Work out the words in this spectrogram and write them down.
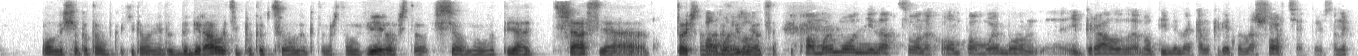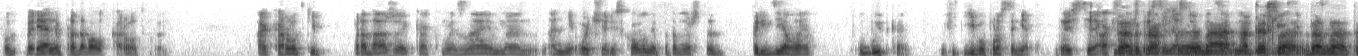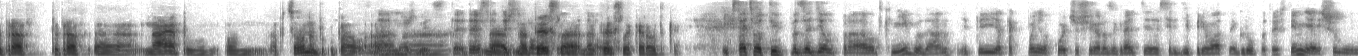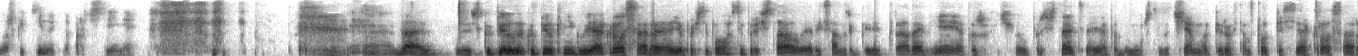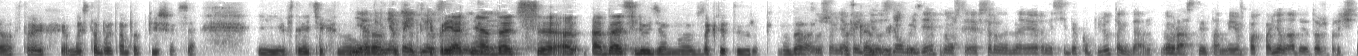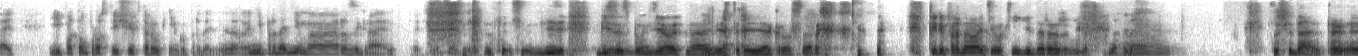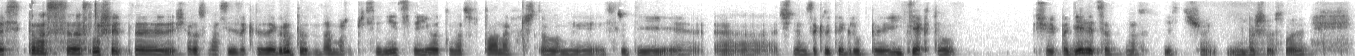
он еще потом в какие-то моменты добирал эти пут-опционы, потому что он верил, что все, ну вот я сейчас, я точно по развернется. По-моему, он не на опционах, он, по-моему, играл вот именно конкретно на шорте, то есть он их реально продавал в короткую. А короткие продажи, как мы знаем, они очень рискованные, потому что предела убытка его просто нет. То есть акция да, ты прав, на, на, на Tesla, да, да, ты прав, ты прав. Э, на Apple он опционы покупал, да, а может на, быть. Tesla, на, на, Tesla, на Tesla короткая. И, кстати, вот ты задел про вот книгу, да, и ты, я так понял, хочешь ее разыграть э, среди приватной группы. То есть ты меня решил немножко кинуть на прочтение. Да, купил, купил книгу Я Кроссара, ее почти полностью прочитал, и Александр говорит, а дай мне, я тоже хочу прочитать, а я подумал, что зачем, во-первых, там подпись Я Кроссара, во-вторых, мы с тобой там подпишемся, и в-третьих, ну, Нет, гораздо все-таки приятнее отдать, э, отдать людям в закрытую группу. Ну, давай, Слушай, у меня появилась новая идея, потому что я все равно, наверное, себе куплю тогда, ну, раз ты там ее похвалил, надо ее тоже прочитать, и потом просто еще и вторую книгу продадим, не продадим, а разыграем. Бизнес будем делать на Мистере Я Кроссар. Перепродавать его книги дороже. Слушай, да, э, кто нас э, слушает, э, еще раз, у нас есть закрытая группа, туда можно присоединиться, и вот у нас в планах, что мы среди членов закрытой группы и те, кто еще и поделится, у нас есть еще небольшое условие,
